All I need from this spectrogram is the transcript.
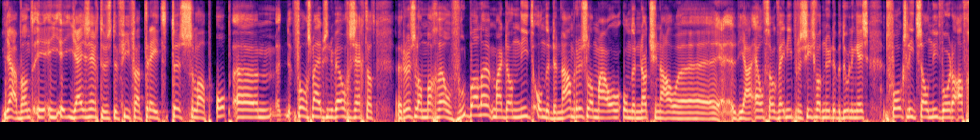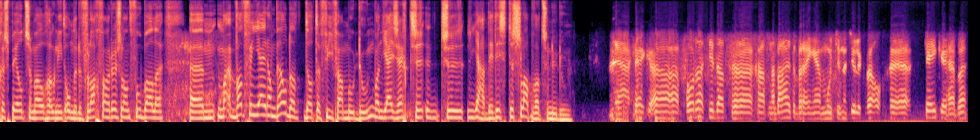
Ja, want jij zegt dus de FIFA treedt te slap op. Um, volgens mij hebben ze nu wel gezegd dat Rusland mag wel voetballen, maar dan niet onder de naam Rusland, maar onder nationaal uh, ja, elftal. Ik weet niet precies wat nu de bedoeling is. Het volkslied zal niet worden afgespeeld. Ze mogen ook niet onder de vlag van Rusland voetballen. Um, maar wat vind jij dan wel dat, dat de FIFA moet doen? Want jij zegt, ze, ze, ja, dit is te slap wat ze nu doen. Ja, kijk, uh, voordat je dat gaat naar buiten brengen, moet je natuurlijk wel gekeken hebben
